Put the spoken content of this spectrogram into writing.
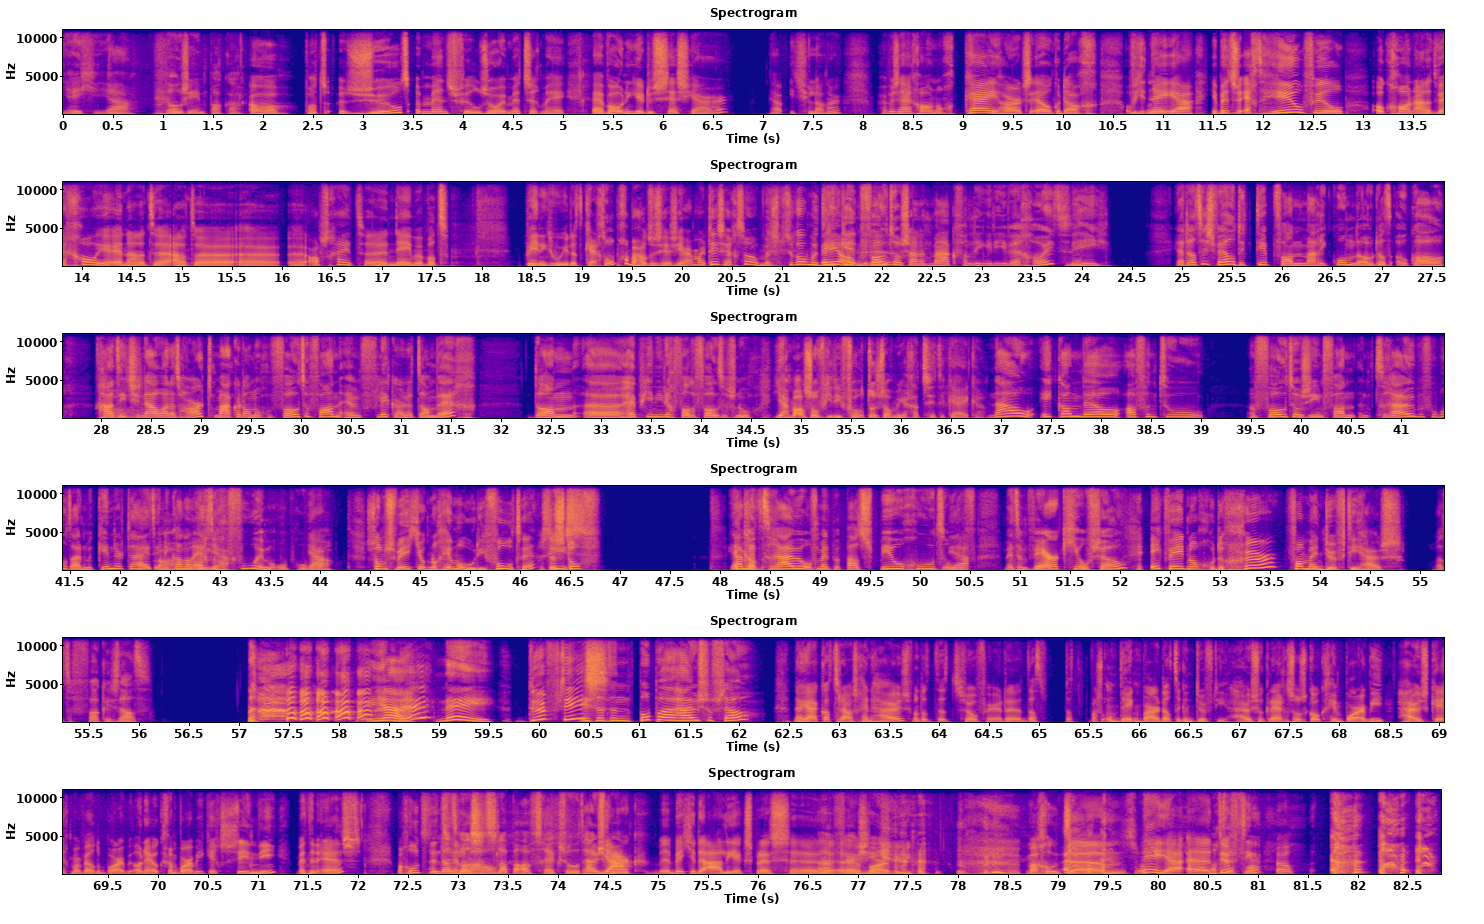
Jeetje, ja. Dozen inpakken. Oh, wat zeult een mens veel zooi met zich mee. Wij wonen hier dus zes jaar. Ja, ietsje langer. Maar we zijn gewoon nog keihard elke dag. Of je, nee, ja, je bent dus echt heel veel ook gewoon aan het weggooien en aan het, eh, aan het eh, eh, afscheid nemen. Want ik weet niet hoe je dat krijgt opgebouwd in zes jaar, maar het is echt zo. Maar Ze komen Ben drie je ook kinderen. hè? foto's aan het maken van dingen die je weggooit? Nee. Ja, dat is wel de tip van Marie Kondo. Dat ook al gaat Oh. iets je nou aan het hart, maak er dan nog een foto van en flikker het dan weg. Dan eh, heb je in ieder geval de foto's nog. Ja, maar alsof je die foto's dan weer gaat zitten kijken. Nou, ik kan wel af en toe een foto zien van een trui bijvoorbeeld uit mijn kindertijd. En ik kan dan Oh, echt een ja. gevoel in me oproepen. Ja. Ja, Soms weet je ook nog helemaal hoe die voelt, hè? De stof. met had- truien of met bepaald speelgoed Ja. of met een werkje of zo. Ik weet nog hoe de geur van mijn Dufty-huis. Wat de fuck is dat? ja, nee? Dufties? Is het een poppenhuis of zo? Nou ja, ik had trouwens geen huis, want dat, dat, zover de, dat, dat was ondenkbaar dat ik een Dufty huis zou krijgen. Zoals ik ook geen Barbie huis kreeg, maar wel de Barbie. Oh nee, ook geen Barbie. Ik kreeg Cindy met een S. Maar goed, En dat was het slappe aftreksel, het ja, huismerk. een beetje de AliExpress eh, Oh, eh, versie. Barbie. maar goed, ehm, nee ja, eh Dufty. Oh,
